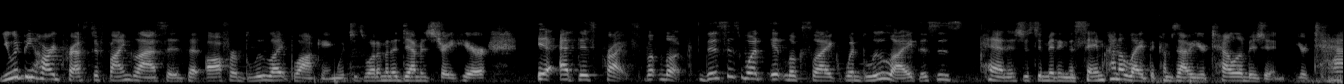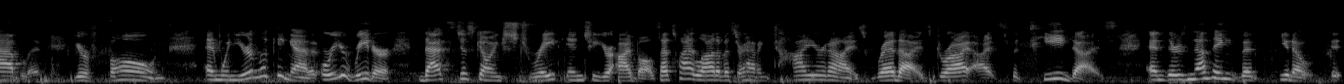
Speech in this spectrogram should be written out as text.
You would be hard pressed to find glasses that offer blue light blocking, which is what I'm going to demonstrate here at this price. But look, this is what it looks like when blue light, this is pen, is just emitting the same kind of light that comes out of your television, your tablet, your phone. And when you're looking at it, or your reader, that's just going straight into your eyeballs. That's why a lot of us are having tired eyes, red eyes, dry eyes, fatigued eyes. And there's nothing that, you know, it,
